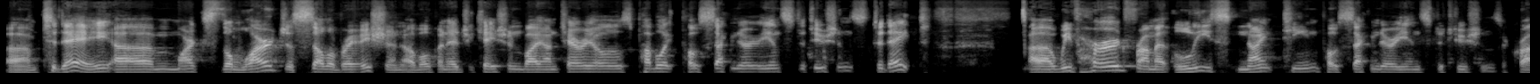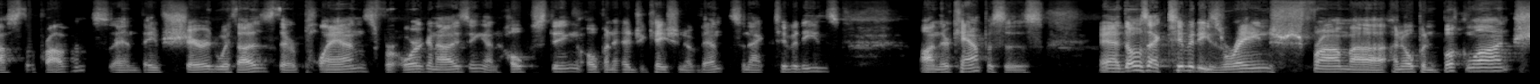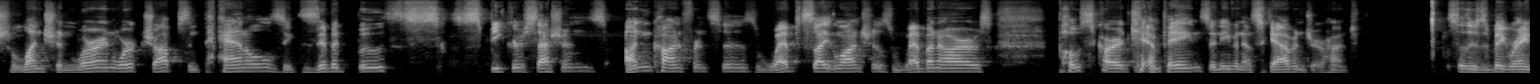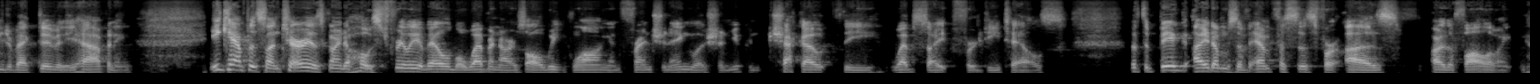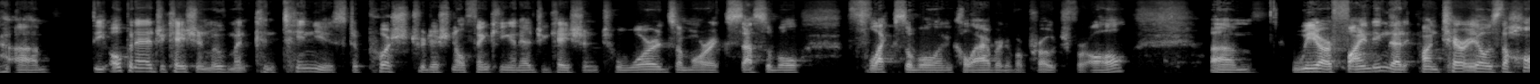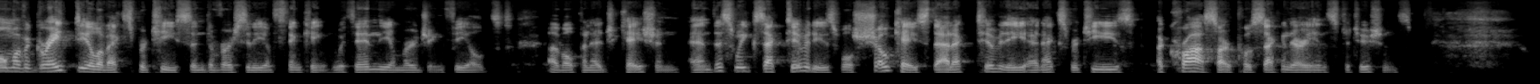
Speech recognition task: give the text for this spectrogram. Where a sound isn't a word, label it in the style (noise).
Um, today um, marks the largest celebration of open education by Ontario's public post-secondary institutions to date. Uh, we've heard from at least 19 post-secondary institutions across the province, and they've shared with us their plans for organizing and hosting open education events and activities on their campuses. And those activities range from uh, an open book launch, lunch and learn workshops and panels, exhibit booths, speaker sessions, unconferences, website launches, webinars, postcard (laughs) campaigns, and even a scavenger hunt. So there's a big range of activity happening eCampus Ontario is going to host freely available webinars all week long in French and English, and you can check out the website for details. But the big items of emphasis for us are the following. Um, the open education movement continues to push traditional thinking and education towards a more accessible, flexible, and collaborative approach for all. Um, we are finding that Ontario is the home of a great deal of expertise and diversity of thinking within the emerging fields of open education. And this week's activities will showcase that activity and expertise across our post-secondary institutions.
